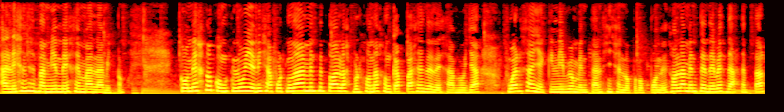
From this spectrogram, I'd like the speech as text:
aléjense también de ese mal hábito. Con esto concluye, dice, afortunadamente todas las personas son capaces de desarrollar fuerza y equilibrio mental si se lo proponen. Solamente debes de aceptar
